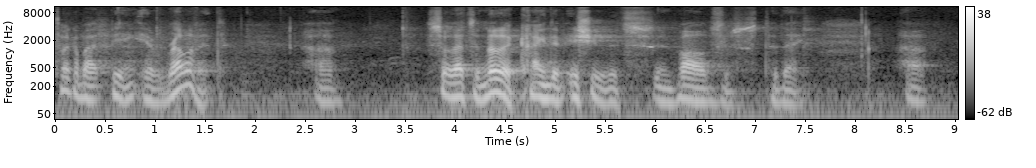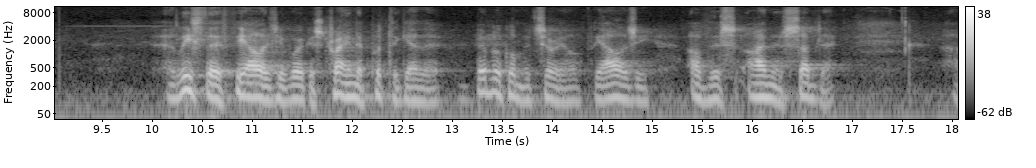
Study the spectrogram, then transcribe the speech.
Talk about being irrelevant. Uh, so that's another kind of issue that involves us today. Uh, at least the theology of work is trying to put together biblical material, theology of this on this subject. Uh,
